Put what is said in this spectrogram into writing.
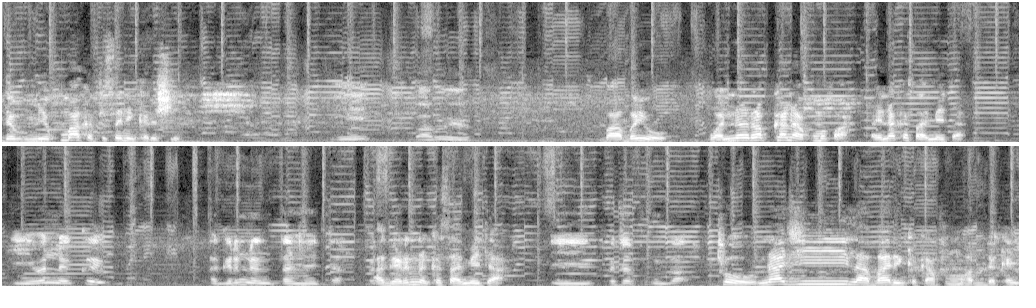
Da me kuma aka fi sanin ƙarshe Eh, yau. babayo wannan rafkana kuma fa a ina ka same ta? Eh, wannan kai a garin nan same ta. a garin nan ka same ta? Eh, to na ji labarin ka kafin mu haɗu da kai.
